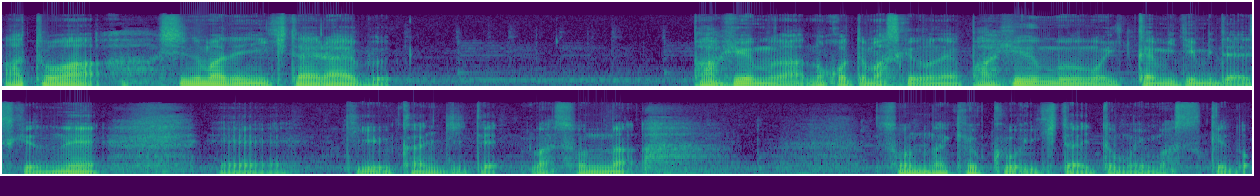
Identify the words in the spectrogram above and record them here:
あとは死ぬまでに行きたいライブ、Perfume が残ってますけどね、 Perfume も一回見てみたいですけどね、えーっていう感じで、まあそんな、そんな曲をいきたいと思いますけど、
